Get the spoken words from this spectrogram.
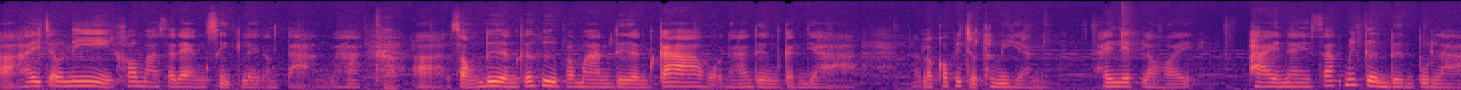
อ่าให้เจ้าหนี้เข้ามาแสดงสิทธิ์อะไรต่างๆนะคะครับอ่าสองเดือนก็คือประมาณเดือน9นะคะเดือนกันยา แล้วก็ไปจดทะเบียนให้เรียบร้อย ภายในสักไม่เกินเดือนตุลา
